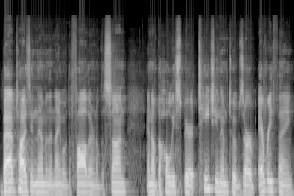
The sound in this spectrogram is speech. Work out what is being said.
baptizing them in the name of the Father and of the Son and of the Holy Spirit, teaching them to observe everything,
